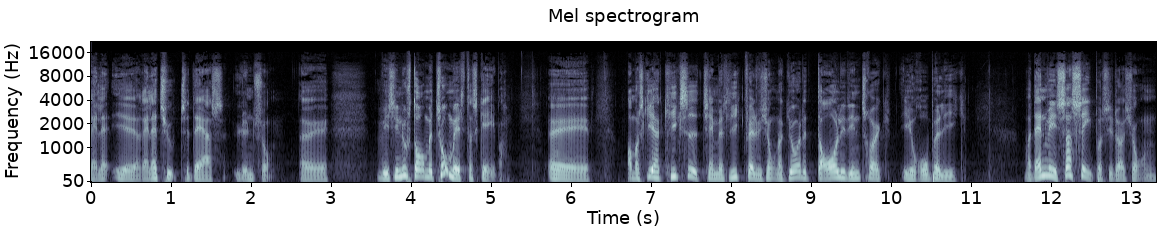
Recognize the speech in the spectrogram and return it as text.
rela- øh, relativt til deres lønsum. Øh, hvis I nu står med to mesterskaber, øh, og måske har kikset Champions League-kvalifikationen og gjort et dårligt indtryk i Europa League. Hvordan vil I så se på situationen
